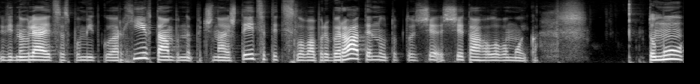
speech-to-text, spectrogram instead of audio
відновляється з поміткою архів, там починаєш тицяти, ці слова прибирати, ну, тобто ще, ще та головомойка. Тому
